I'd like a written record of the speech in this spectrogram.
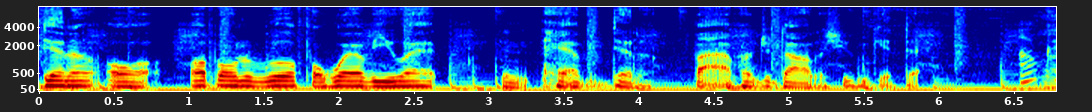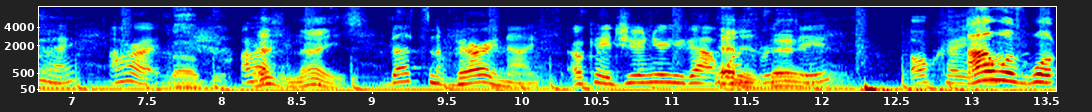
dinner, or up on the roof or wherever you at, and have dinner. Five hundred dollars, you can get that. Okay. All right. Loved it. All right. That's nice. That's n- very nice. Okay, Junior, you got That one is for very Steve? nice. Okay. I was one.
